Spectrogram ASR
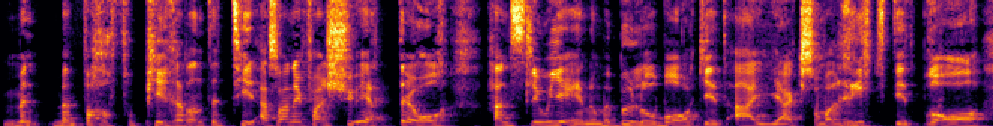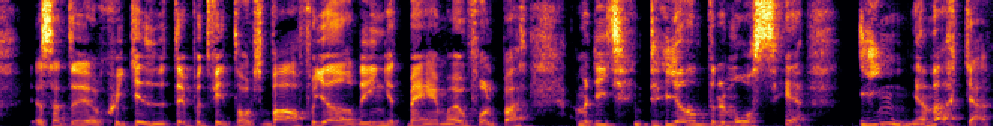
Men, men varför pirrar det inte till? Alltså han är fan 21 år. Han slog igenom med buller och brak i ett Ajax som var riktigt bra. Jag satt och skickade ut det på Twitter också. Varför gör det inget med mig? Och folk bara, men det, det gör inte det med oss. Ingen verkar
